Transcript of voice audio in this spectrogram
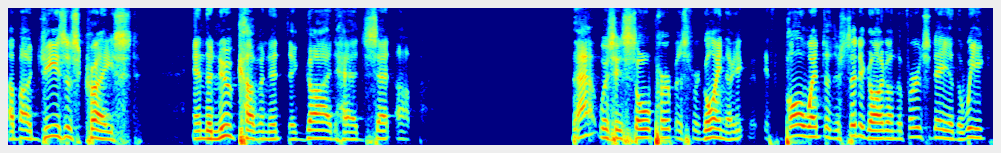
about Jesus Christ and the new covenant that God had set up. That was his sole purpose for going there. If Paul went to the synagogue on the first day of the week,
